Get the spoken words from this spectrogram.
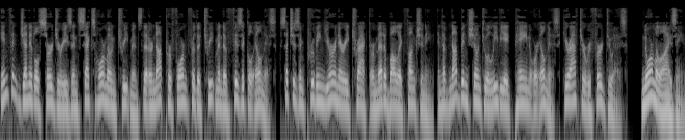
Infant genital surgeries and sex hormone treatments that are not performed for the treatment of physical illness, such as improving urinary tract or metabolic functioning, and have not been shown to alleviate pain or illness hereafter referred to as normalizing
